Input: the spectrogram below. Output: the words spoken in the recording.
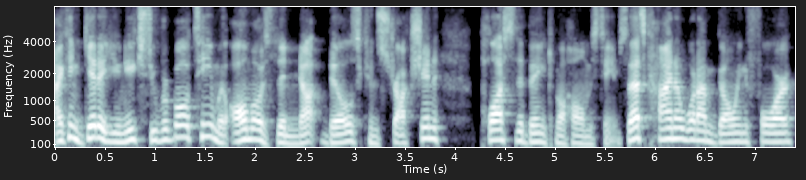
I can get a unique Super Bowl team with almost the nut Bills construction plus the banked Mahomes team. So that's kind of what I'm going for.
